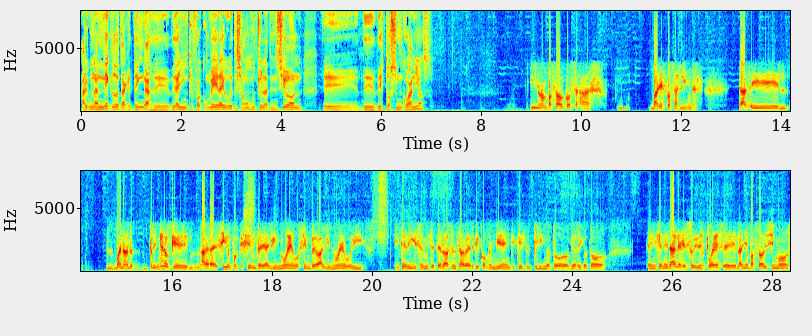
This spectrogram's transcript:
¿alguna anécdota que tengas de, de alguien que fue a comer, algo que te llamó mucho la atención eh, de, de estos cinco años? Y nos han pasado cosas, varias cosas lindas. Ah, y, bueno, lo- primero que agradecido porque siempre hay alguien nuevo, siempre va alguien nuevo y, y te dicen, ¿viste? te lo hacen saber que comen bien, que qué lindo todo, qué rico todo. En general eso, y después eh, el año pasado hicimos,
